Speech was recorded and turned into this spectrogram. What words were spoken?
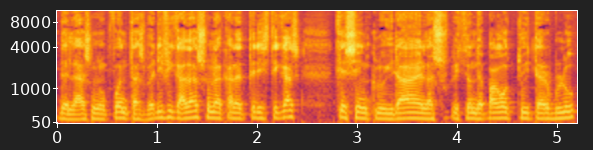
de las cuentas verificadas, una característica que se incluirá en la suscripción de pago Twitter Blue,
